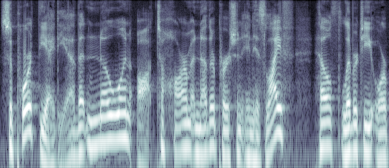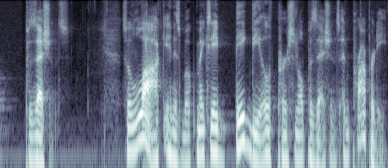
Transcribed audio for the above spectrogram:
support the idea that no one ought to harm another person in his life, health, liberty, or possessions. So Locke, in his book, makes a big deal of personal possessions and property,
